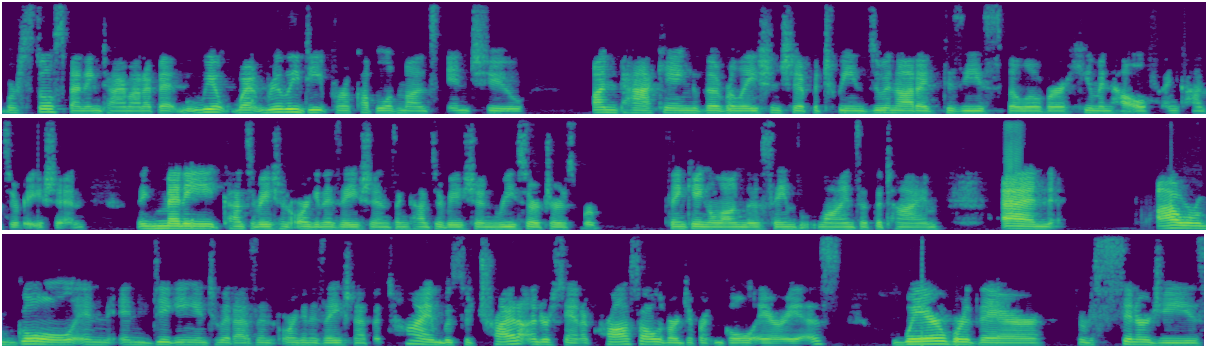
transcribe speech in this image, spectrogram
we're still spending time on it, but we went really deep for a couple of months into unpacking the relationship between zoonotic disease spillover, human health, and conservation. I think many conservation organizations and conservation researchers were thinking along those same lines at the time. And our goal in, in digging into it as an organization at the time was to try to understand across all of our different goal areas where were there sort of synergies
